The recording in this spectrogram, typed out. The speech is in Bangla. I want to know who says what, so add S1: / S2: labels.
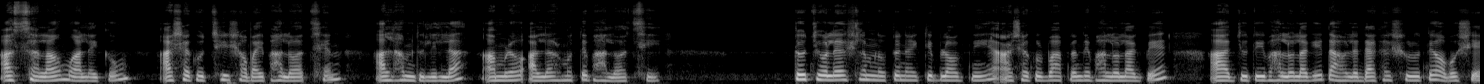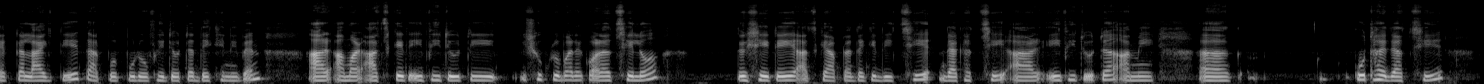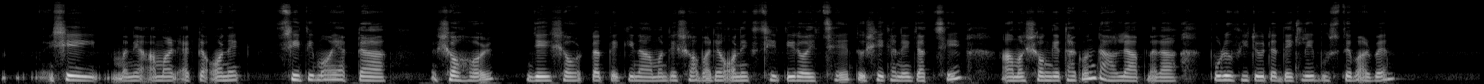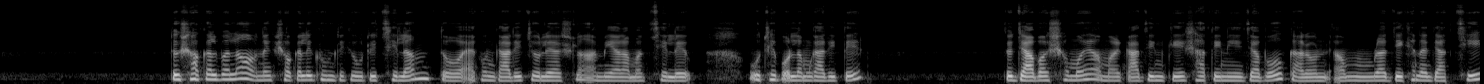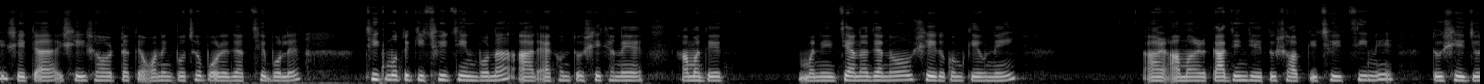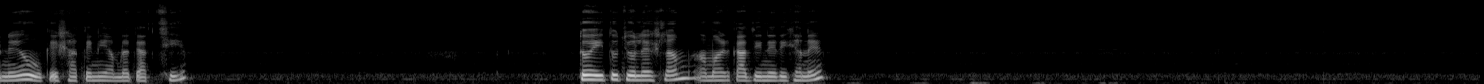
S1: আসসালামু আলাইকুম। আশা করছি সবাই ভালো আছেন। আলহামদুলিল্লাহ, আমরাও আল্লাহর মতে ভালো আছি। তো চলে আসলাম নতুন একটি ব্লগ নিয়ে। আশা করব আপনাদের ভালো লাগবে। আর যদি ভালো লাগে তাহলে দেখার শুরুতে অবশ্যই একটা লাইক দিয়ে তারপর পুরো ভিডিওটা দেখে নেবেন। আর আমার আজকের এই ভিডিওটি শুক্রবারে করা ছিল, তো সেটাই আজকে আপনাদেরকে দিচ্ছি, দেখাচ্ছি। আর এই ভিডিওটা আমি কোথায় যাচ্ছি সেই মানে আমার একটা অনেক স্মৃতিময় একটা শহর। যেই শহরটাতে কিনা আমাদের সবারই অনেক স্মৃতি রয়েছে। তো সেখানে যাচ্ছি। আমার সঙ্গে থাকুন, তাহলে আপনারা পুরো ভিডিওটা দেখলেই বুঝতে পারবেন। তো সকালবেলা অনেক সকালে ঘুম থেকে উঠেছিলাম। তো এখন গাড়ি চলে আসলো। আমি আর আমার ছেলে উঠে পড়লাম গাড়িতে। তো যাবার সময় আমার কাজিনকে সাথে নিয়ে যাব। কারণ আমরা যেখানে যাচ্ছি সেটা, সেই শহরটাতে অনেক বছর পড়ে যাচ্ছে বলে ঠিক মতো কিছুই চিনব না। আর এখন তো সেখানে আমাদের মানে চেনা যেন সেই রকম কেউ নেই। আর আমার কাজিন যেহেতু সব কিছুই চিনে, তো সেই জন্যও ওকে সাথে নিয়ে আমরা যাচ্ছি। তো এই তো চলে আসলাম আমার কাজিনের এখানে।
